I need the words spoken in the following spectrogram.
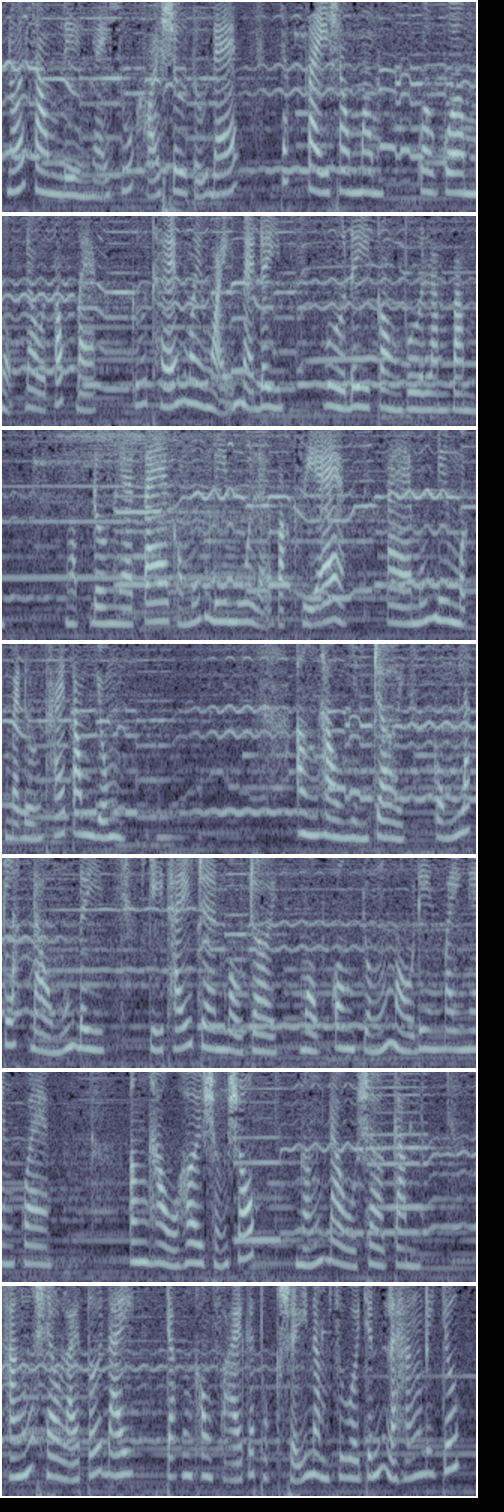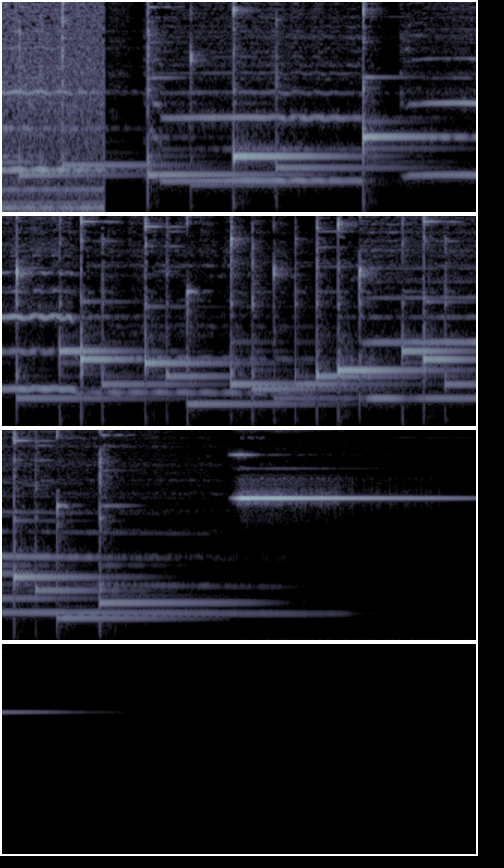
Nói xong liền nhảy xuống khỏi sư tử đá, chắp tay sau mông, Quơ quơ một đầu tóc bạc. Cứ thế ngoay ngoảy mà đi. Vừa đi còn vừa làm bầm. Ngọc đường nhà ta còn muốn đi mua lễ vật gì à Ta muốn nghiêng mực mà đường Thái Tông dùng. Ân hầu nhìn trời, Cũng lắc lắc đầu muốn đi. Chỉ thấy trên bầu trời, Một con chuẩn màu đen bay ngang qua. Ân hầu hơi sửng sốt, ngẩng đầu sờ cầm. Hắn sao lại tới đây? Chắc không phải cái thuật sĩ năm xưa chính là hắn đi chứ.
